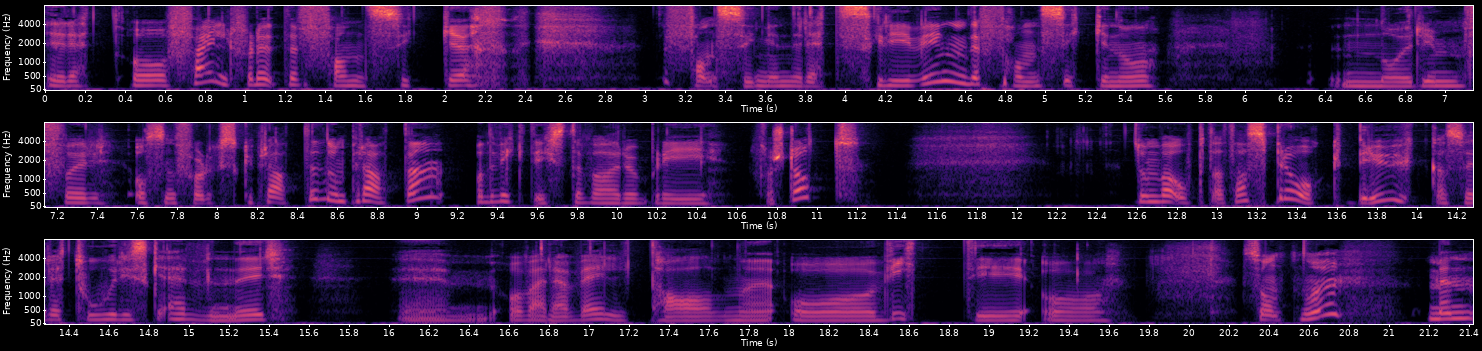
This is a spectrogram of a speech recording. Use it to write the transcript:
rett og feil, for det, det fantes ikke det fantes ingen rettskriving, det fantes ikke noe norm for åssen folk skulle prate. De prata, og det viktigste var å bli forstått. De var opptatt av språkbruk, altså retoriske evner, um, å være veltalende og vittig og sånt noe. Men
